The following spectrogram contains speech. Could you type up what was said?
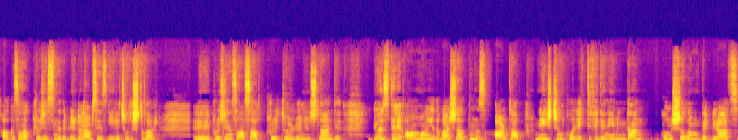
Halka Sanat Projesi'nde de bir dönem Sezgi ile çalıştılar. E, projenin sanatsal küratörlüğünü üstlendi. Gözde, Almanya'da başlattığınız Art Up Nation kolektifi deneyiminden konuşalım ve biraz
